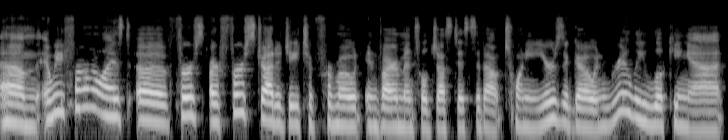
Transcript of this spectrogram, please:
Um, and we formalized a first, our first strategy to promote environmental justice about 20 years ago and really looking at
